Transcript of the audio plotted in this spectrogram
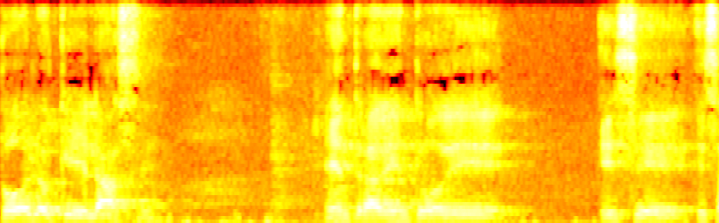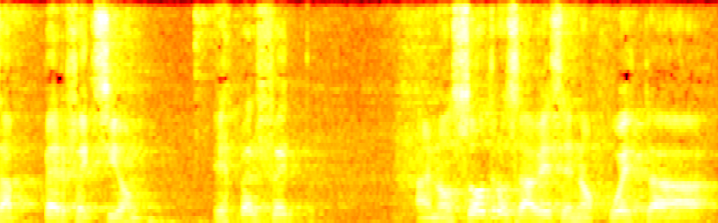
todo lo que Él hace entra dentro de esa perfección. Es perfecto. A nosotros a veces nos cuesta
